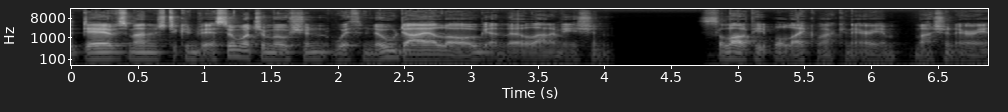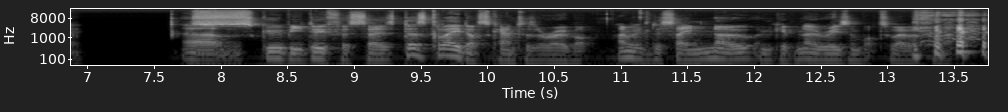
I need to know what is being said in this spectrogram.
The devs managed to convey so much emotion with no dialogue and little animation. So a lot of people like Machinarium. Machinarium. Um, Scooby Doofus says, "Does GLaDOS count as a robot?" I'm going to say no and give no reason whatsoever for that.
